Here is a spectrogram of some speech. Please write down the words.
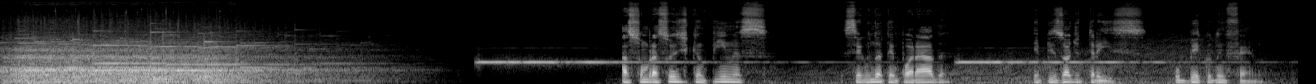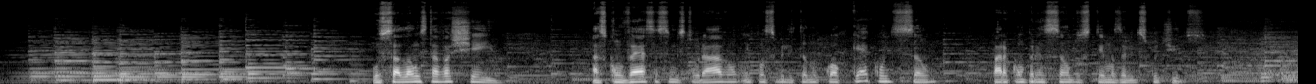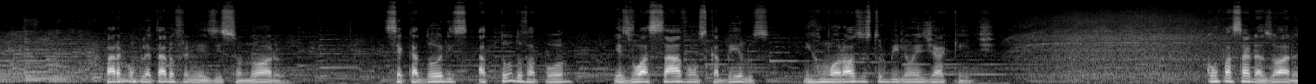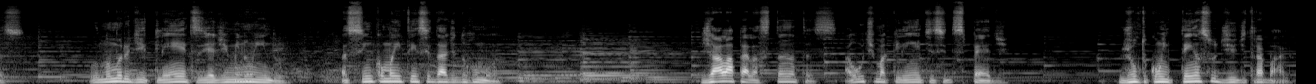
Assombrações de Campinas, segunda temporada, episódio 3 O Beco do Inferno. O salão estava cheio. As conversas se misturavam, impossibilitando qualquer condição para a compreensão dos temas ali discutidos. Para completar o frenesi sonoro, secadores a todo vapor esvoaçavam os cabelos em rumorosos turbilhões de ar quente. Com o passar das horas, o número de clientes ia diminuindo, assim como a intensidade do rumor. Já lá pelas tantas, a última cliente se despede, junto com um intenso dia de trabalho.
